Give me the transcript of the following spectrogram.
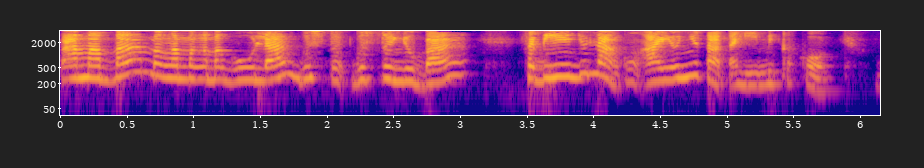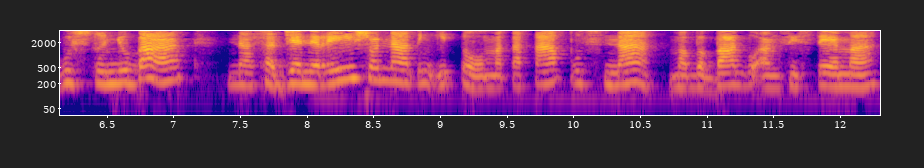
Tama ba mga mga magulang? Gusto, gusto nyo ba? Sabihin nyo lang, kung ayaw nyo, tatahimik ako. Gusto nyo ba na sa generation nating ito, matatapos na mababago ang sistema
